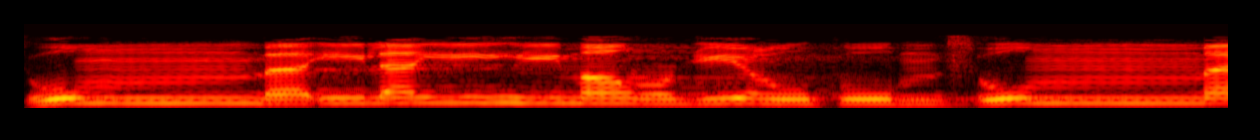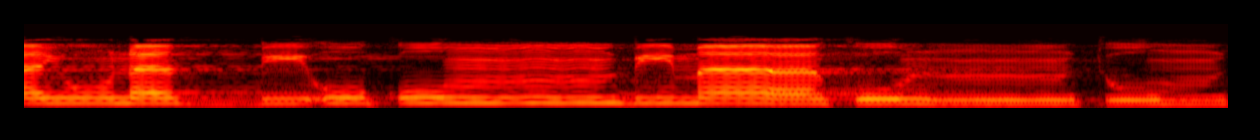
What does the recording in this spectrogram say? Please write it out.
ثُمَّ إِلَيْهِ مَرْجِعُكُمْ ثُمَّ يُنَبِّئُكُم بِمَا كُنتُمْ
